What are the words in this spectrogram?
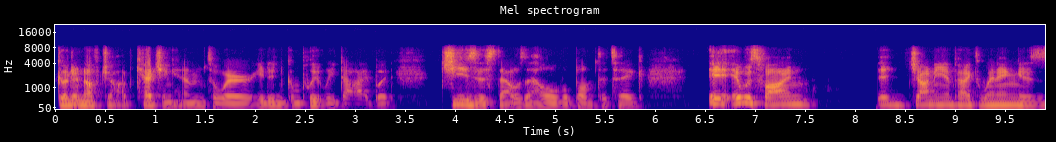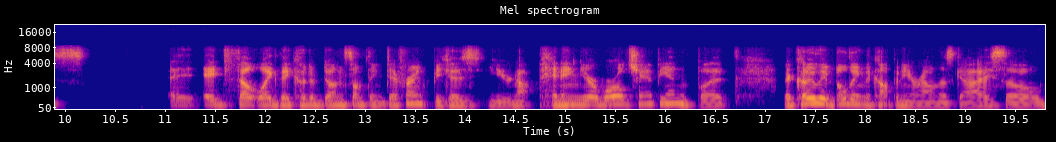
good enough job catching him to where he didn't completely die, but Jesus, that was a hell of a bump to take. It, it was fine. It, Johnny Impact winning is it, felt like they could have done something different because you're not pinning your world champion, but they're clearly building the company around this guy. So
